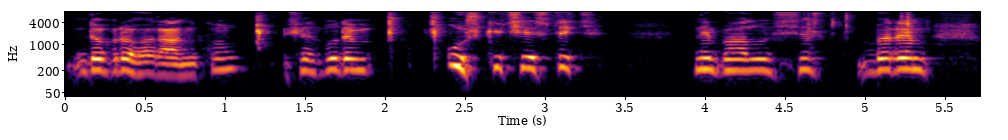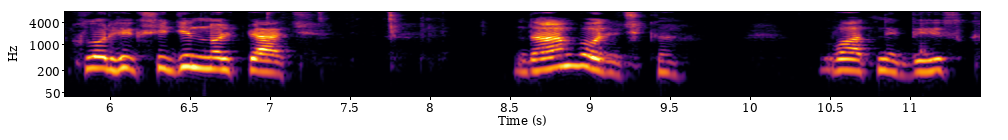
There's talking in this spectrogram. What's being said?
Доброго ранку. Зараз будемо ушки чистити. Не балуйся. Беремо хлоргексидин 0,5. Да, Боречка? Ватний диск.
